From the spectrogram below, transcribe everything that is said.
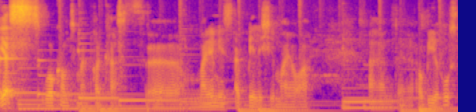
Yes, welcome to my podcast. Uh, my name is Abelishi Mayowa, and uh, I'll be your host.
